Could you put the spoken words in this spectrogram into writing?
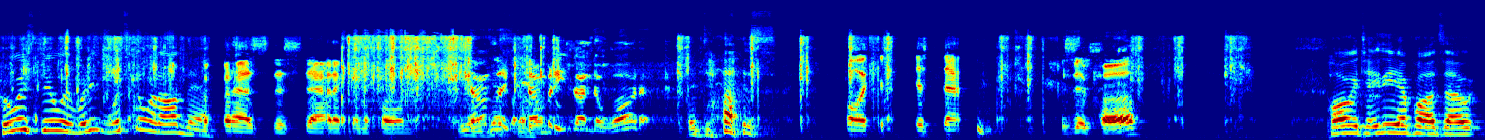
Who is doing? What are what's going on there? It has the static on the phone. Sounds like so. somebody's underwater. It does. Oh, it's, it's that. Is it Paul? Paulie, take the AirPods out.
